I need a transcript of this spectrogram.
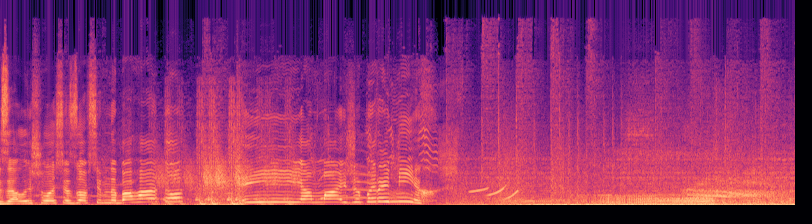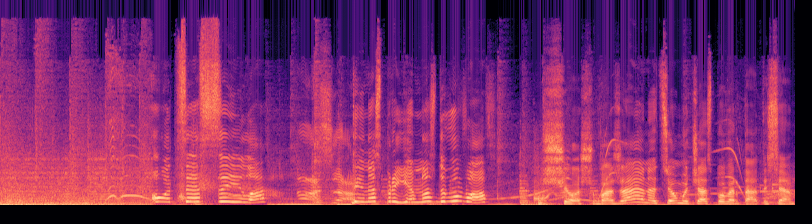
Залишилося зовсім небагато. І я майже переміг. Оце сила! Ти нас приємно здивував. Що ж, вважаю на цьому час повертатися.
